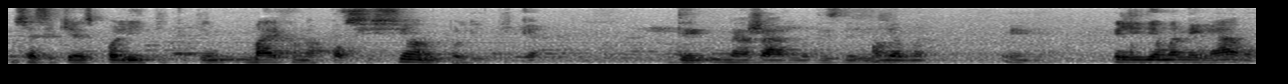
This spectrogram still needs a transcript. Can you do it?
o sea, si quieres política, tiene, marca una posición política de narrarlo desde el idioma, eh, el idioma negado.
